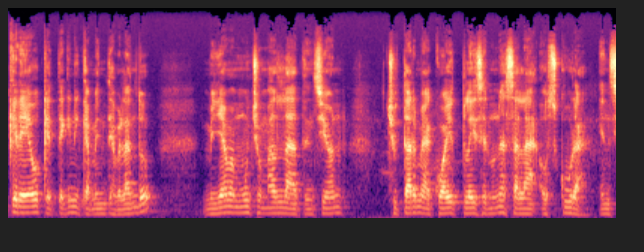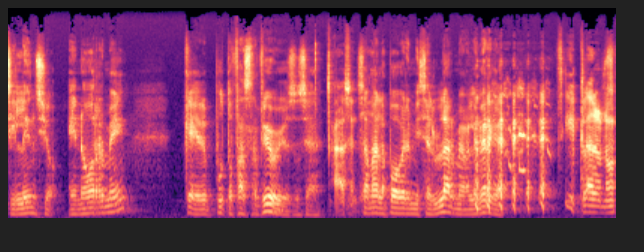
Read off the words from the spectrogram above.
creo que técnicamente hablando, me llama mucho más la atención chutarme a Quiet Place en una sala oscura, en silencio, enorme, que el puto Fast and Furious. O sea, Ah, esa madre la puedo ver en mi celular, me vale verga. Sí, claro, no,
